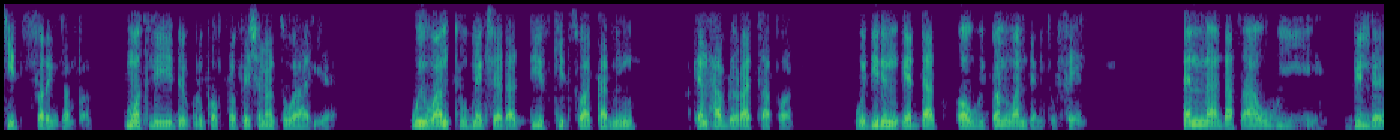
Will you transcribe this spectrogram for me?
kids, for example, mostly the group of professionals who are here. We want to make sure that these kids who are coming can have the right support. We didn't get that, or we don't want them to fail. And uh, that's how we build a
